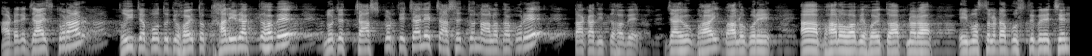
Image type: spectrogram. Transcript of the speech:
আর ওটাকে জায়জ করার দুইটা পদ্ধতি হয়তো খালি রাখতে হবে নচেত চাষ করতে চাইলে চাষের জন্য আলাদা করে টাকা দিতে হবে। যাই হোক ভাই, ভালো করে ভালোভাবে হয়তো আপনারা এই মশলাটা বুঝতে পেরেছেন।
